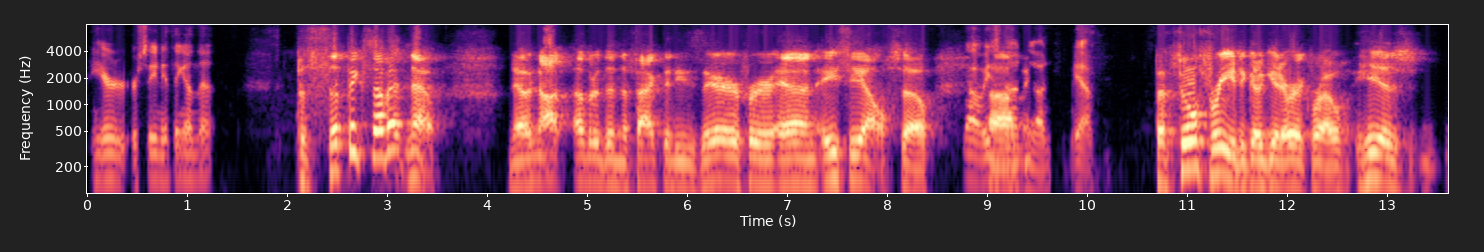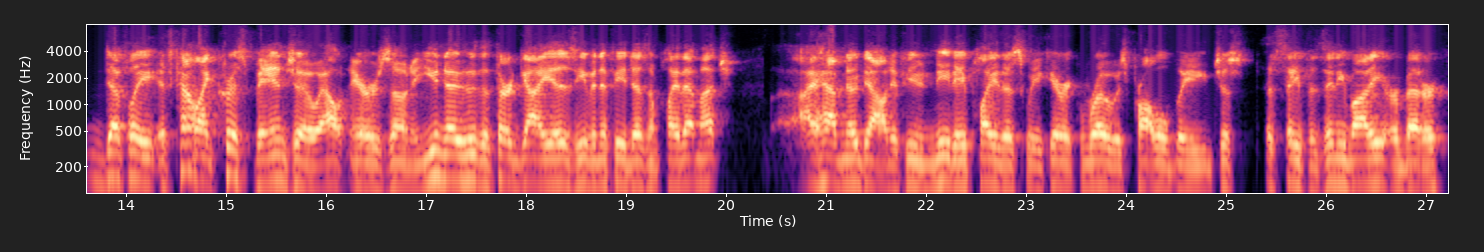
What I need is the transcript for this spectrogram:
hear or see anything on that? Specifics of it? No. No, not other than the fact that he's there for an ACL. So, oh, he's um, done, done. Yeah. But feel free to go get Eric Rowe. He is definitely, it's kind of like Chris Banjo out in Arizona. You know who the third guy is, even if he doesn't play that much. I have no doubt if you need a play this week, Eric Rowe is probably just as safe as anybody or better.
